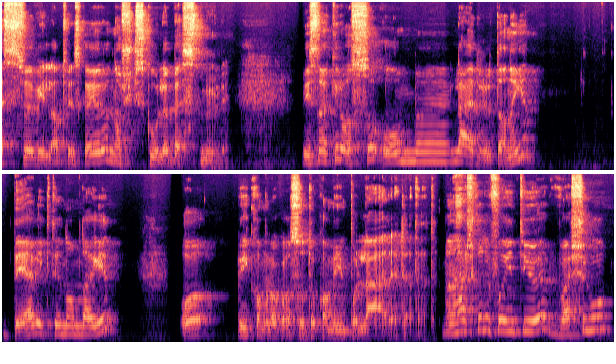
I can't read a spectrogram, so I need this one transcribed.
SV vil at vi skal gjøre norsk skole best mulig. Vi snakker også om uh, lærerutdanningen. Det er viktig nå om dagen. Og vi kommer nok også til å komme inn på lærertetthet. Men her skal du få intervjuet. Vær så god.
